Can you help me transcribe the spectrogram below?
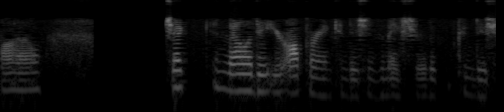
file. Check and validate your operating conditions and make sure the condition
